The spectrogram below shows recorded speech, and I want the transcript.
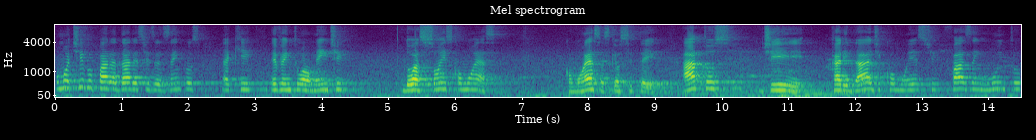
O motivo para dar estes exemplos é que, eventualmente, doações como essa, como essas que eu citei, atos de caridade como este fazem muito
